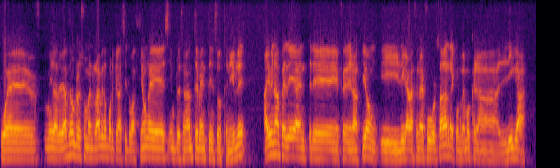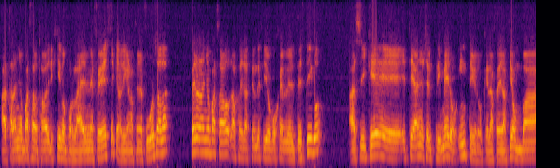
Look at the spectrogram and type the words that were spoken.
Pues mira, te voy a hacer un resumen rápido porque la situación es impresionantemente insostenible. Hay una pelea entre Federación y Liga Nacional de Fútbol Sala. Recordemos que la liga hasta el año pasado estaba dirigido por la LNFS, que es la Liga Nacional de Fútbol Sala, pero el año pasado la Federación decidió coger el testigo Así que este año es el primero íntegro que la federación va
